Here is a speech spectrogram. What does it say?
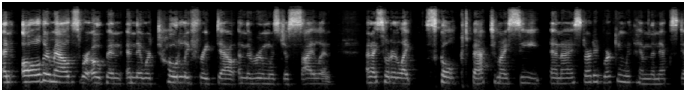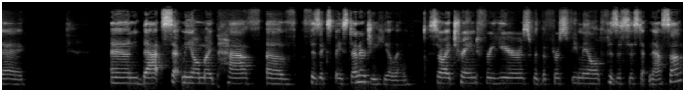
and all their mouths were open and they were totally freaked out and the room was just silent. And I sort of like skulked back to my seat and I started working with him the next day. And that set me on my path of physics based energy healing. So I trained for years with the first female physicist at NASA.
